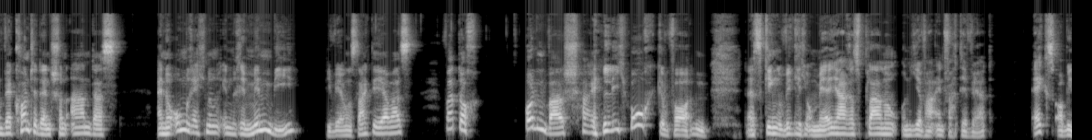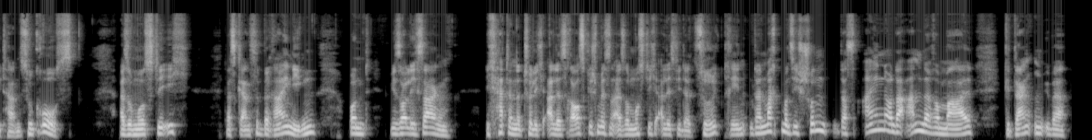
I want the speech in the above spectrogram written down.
Und wer konnte denn schon ahnen, dass eine Umrechnung in Remimbi, die Währung sagte ja was, war doch unwahrscheinlich hoch geworden. Das ging wirklich um Mehrjahresplanung und hier war einfach der Wert exorbitant zu groß. Also musste ich das Ganze bereinigen und wie soll ich sagen, ich hatte natürlich alles rausgeschmissen, also musste ich alles wieder zurückdrehen und dann macht man sich schon das eine oder andere Mal Gedanken über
